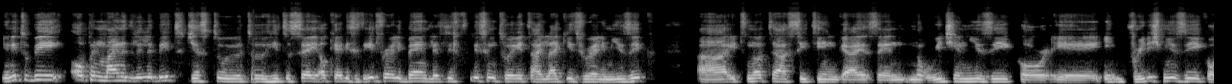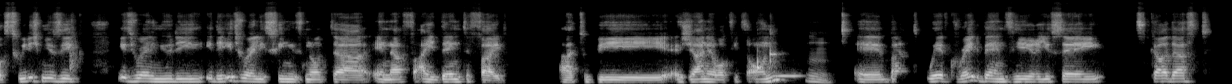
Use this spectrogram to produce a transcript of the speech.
you need to be open-minded a little bit just to to to say, okay, this is Israeli band. Let's listen to it. I like Israeli music. Uh, it's not uh, sitting guys in Norwegian music or uh, in British music or Swedish music. Israeli music, the Israeli scene is not uh, enough identified uh, to be a genre of its own. Mm. Uh, but we have great bands here. You say Scardust,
